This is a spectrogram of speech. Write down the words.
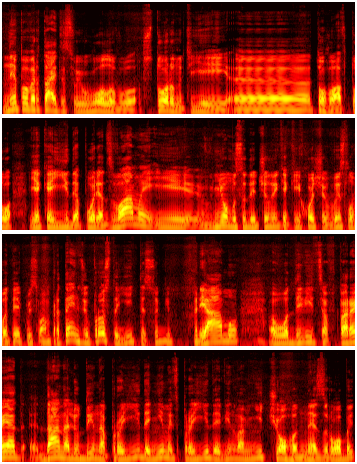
не повертайте свою голову в сторону тієї е, того авто, яке їде поряд з вами, і в ньому сидить чоловік, який хоче висловити якусь вам претензію. Просто їдьте собі прямо. От дивіться вперед. Дана людина проїде, німець проїде, він вам нічого не зробить.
